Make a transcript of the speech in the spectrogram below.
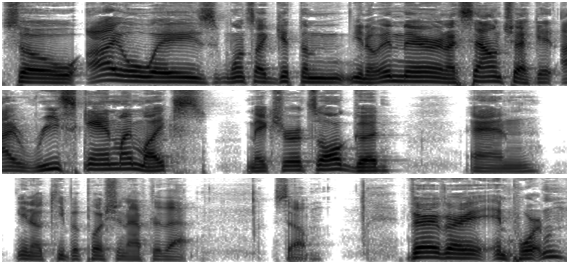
So I always, once I get them, you know, in there and I sound check it, I rescan my mics, make sure it's all good, and you know, keep it pushing after that. So very, very important.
